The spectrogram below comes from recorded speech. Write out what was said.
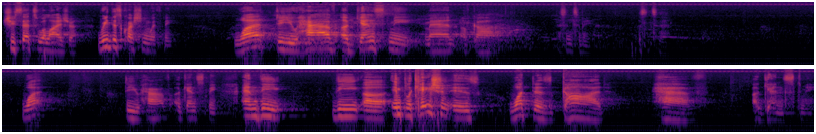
She said to Elijah, Read this question with me. What do you have against me, man of God? Listen to me. Listen to that. What do you have against me? And the, the uh, implication is what does God have against me?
